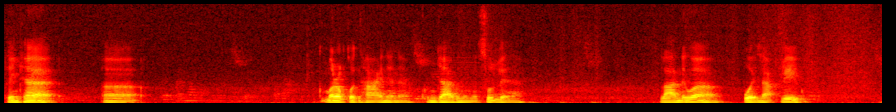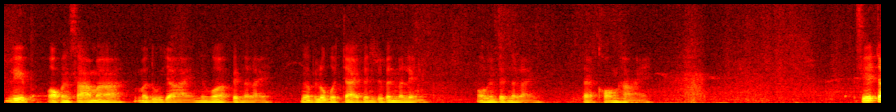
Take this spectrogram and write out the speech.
เพียงแค่เอ่อมรกตหายเนี่ยนะคุณยายคนหนึ่งเนี่ยสุดเลยนะ หลานนึกว่าป่วยหนักรีบ รีบออกพรรษามามาดูยาย นึกว่าเป็นอะไรเนื่อเป็นโรคหัวใจเป็นหรือเป็นมะเร็ง อ๋อไม่เป็นอะไร แต่ของหาย เสียใจ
